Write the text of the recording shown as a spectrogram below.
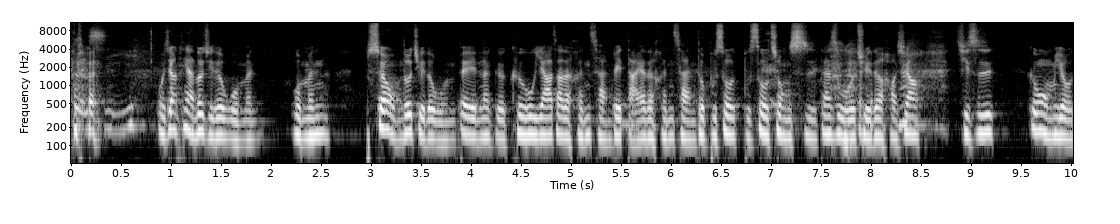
可惜。我这样听起来都觉得我们我们虽然我们都觉得我们被那个客户压榨的很惨，被打压的很惨，都不受不受重视，但是我觉得好像 其实跟我们有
